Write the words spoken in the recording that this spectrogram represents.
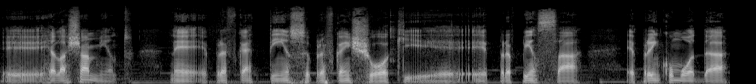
é, relaxamento, né? É para ficar tenso, é para ficar em choque, é, é para pensar, é para incomodar.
